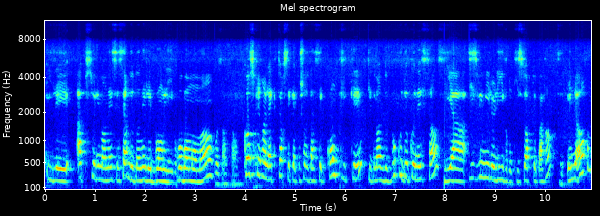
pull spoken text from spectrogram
il est absolument nécessaire de donner les bons livres au bon moment aux enfants. Construire un lecteur, c'est quelque chose d'assez compliqué, qui demande beaucoup de connaissances. Il y a 18 000 livres qui sortent par an, c'est énorme.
